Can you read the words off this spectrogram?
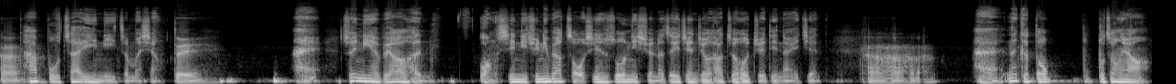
嗯，他不在意你怎么想，对，哎，所以你也不要很往心里去，你不要走心说你选了这一件，就他最后决定哪一件，哈哈哈，哎，那个都不不重要，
